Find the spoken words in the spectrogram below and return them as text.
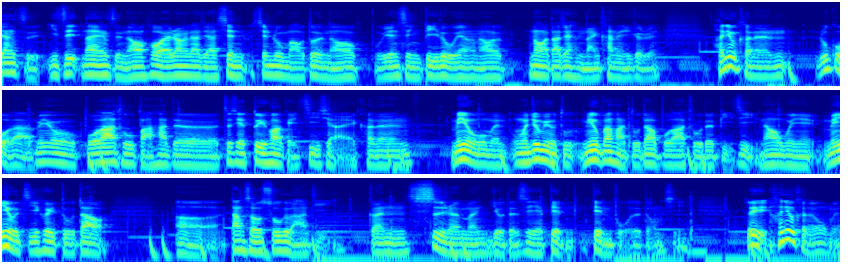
这样子一直那样子，然后后来让大家陷陷入矛盾，然后不原形毕露一样，然后。弄得大家很难看的一个人，很有可能，如果啦没有柏拉图把他的这些对话给记下来，可能没有我们，我们就没有读，没有办法读到柏拉图的笔记，然后我们也没有机会读到，呃，当时候苏格拉底跟世人们有的这些辩辩驳的东西，所以很有可能我们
